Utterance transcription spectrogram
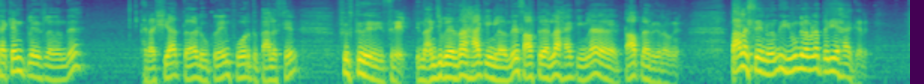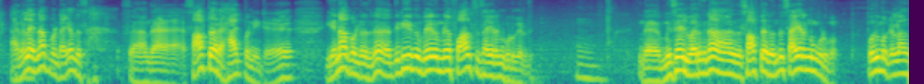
செகண்ட் பிளேஸில் வந்து Russia third Ukraine fourth Palestine fifth Israel. இந்த அஞ்சு பேர் தான் ஹேக்கிங்கில் வந்து சாஃப்ட்வேரில் ஹேக்கிங்கில் டாப்பில் இருக்கிறவங்க. பாலஸ்டைன் வந்து இவங்கள விட பெரிய ஹேக்கர் அதனால் என்ன பண்ணிட்டாங்க அந்த அந்த சாஃப்ட்வேரை ஹேக் பண்ணிவிட்டு என்ன பண்ணுறதுன்னா திடீர்னு வேணும்னே ஃபால்ஸ் சைரன் கொடுக்குறது. இந்த மிசைல் வருதுன்னா அந்த சாஃப்ட்வேர் வந்து சைரனும் கொடுக்கும். பொதுமக்கள்லாம்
